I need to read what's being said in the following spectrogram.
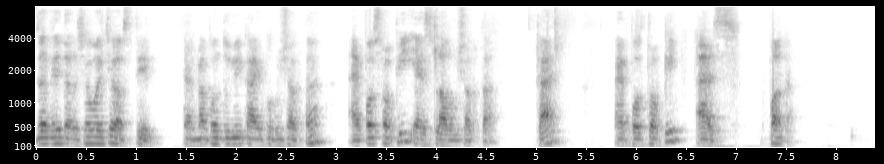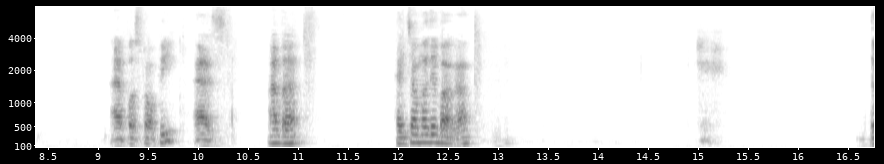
जर हे दर्शवायचे असतील त्यांना पण तुम्ही काय करू शकता? ऍपोस्ट्रॉफी एस लावू शकता. काय? ऍपोस्ट्रॉफी एस बघा. ऍपोस्ट्रॉफी एस आता ह्याच्यामध्ये बघा. द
